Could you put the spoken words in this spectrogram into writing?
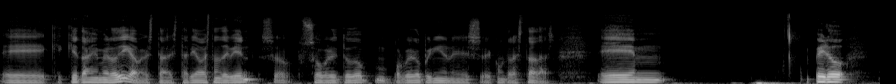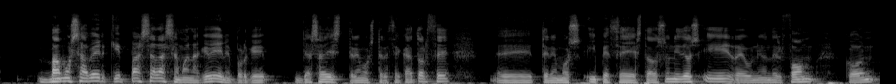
eh, que, también me lo diga, estaría bastante bien, sobre todo por ver opiniones eh, contrastadas. Em, pero vamos a ver qué pasa la semana que viene, porque ya sabéis, tenemos 13-14, eh, tenemos IPC Estados Unidos y reunión del FOM con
